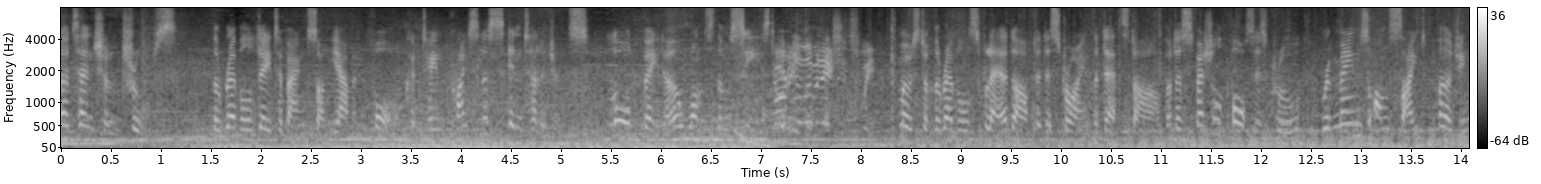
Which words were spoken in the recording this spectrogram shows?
Attention, troops. The rebel databanks on Yavin 4 contain priceless intelligence. Lord Vader wants them seized immediately. elimination sweep. Most of the rebels fled after destroying the Death Star, but a special forces crew remains on site purging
